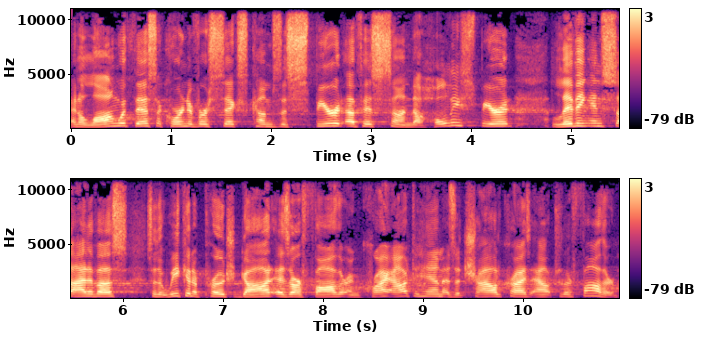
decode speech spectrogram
And along with this, according to verse 6, comes the Spirit of His Son, the Holy Spirit living inside of us so that we can approach God as our Father and cry out to Him as a child cries out to their Father.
